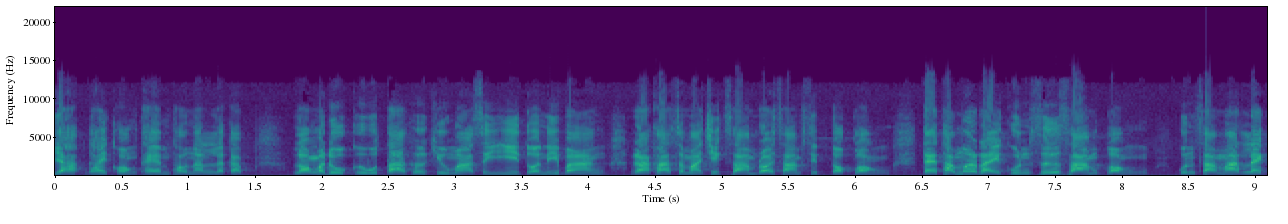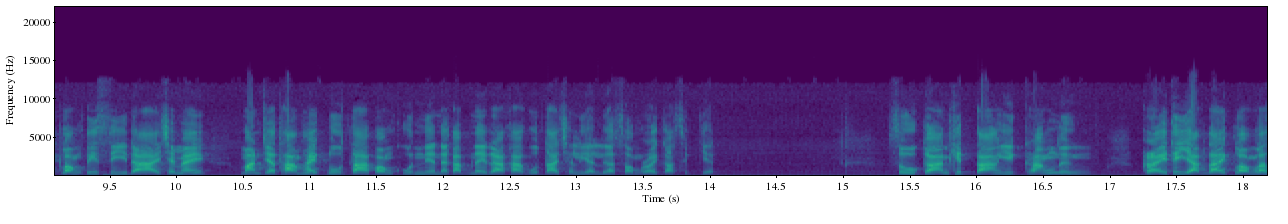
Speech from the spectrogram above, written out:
อยากได้ของแถมเท่านั้นแหละครับ ลองมาดูกูต้าเคอร์คิวมาซีตัวนี้บ้าง ราคาสมาชิก 330 ต่อกล่อง แต่ถ้าเมื่อไหร่คุณซื้อ 3 กล่อง คุณสามารถแลกกล่องที่ 4 ได้ใช่ไหม มันจะทำให้กูต้าของคุณเนี่ยนะครับในราคากูต้าเฉลี่ยเหลือ 297 สู่การคิดต่างอีกครั้งหนึ่ง ใครที่อยากได้กล่องละ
